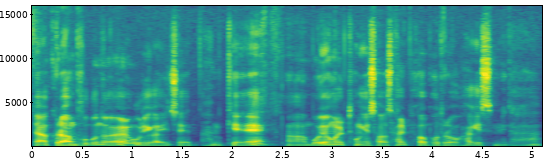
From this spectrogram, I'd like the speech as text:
자, 그러한 부분을 우리가 이제 함께 어, 모형을 통해서 살펴보도록 하겠습니다.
